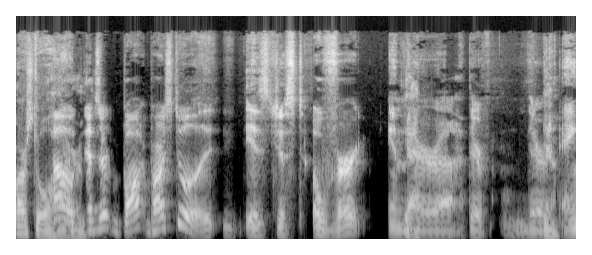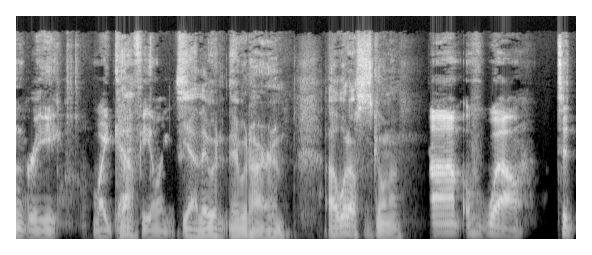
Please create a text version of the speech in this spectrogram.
Barstool. Oh, that's right. Bar, Barstool is just overt in Yeah. their uh, their their Yeah. angry white guy Yeah. feelings. yeah, they would they would hire him. Uh, what else is going on? Um. Well, to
